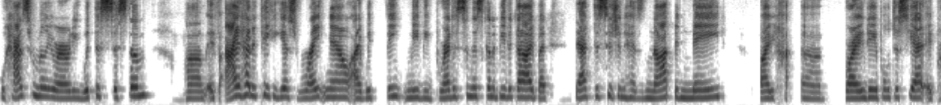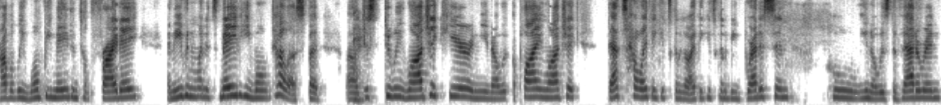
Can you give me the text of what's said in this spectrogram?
who has familiarity with the system. Mm-hmm. Um, if I had to take a guess right now, I would think maybe Bredeson is going to be the guy, but that decision has not been made by uh, Brian Daboll just yet. It probably won't be made until Friday. And even when it's made, he won't tell us. But uh, right. just doing logic here and, you know, applying logic, that's how I think it's going to go. I think it's going to be Bredeson, who, you know, is the veteran.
